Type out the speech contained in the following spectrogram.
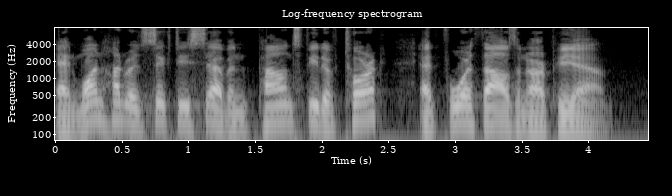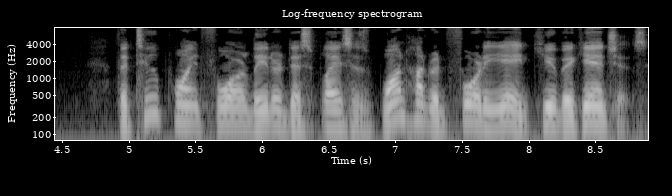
and 167 pounds-feet of torque at 4,000 RPM. The 2.4-liter displaces 148 cubic inches,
